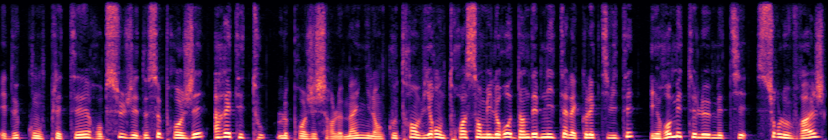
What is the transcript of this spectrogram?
et de compléter au sujet de ce projet, arrêtez tout. Le projet Charlemagne, il en coûtera environ 300 000 euros d'indemnité à la collectivité et remettez le métier sur l'ouvrage.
